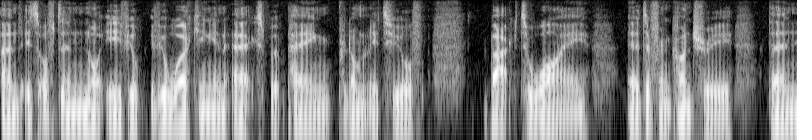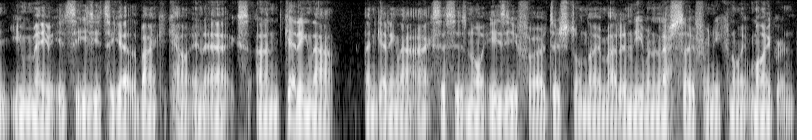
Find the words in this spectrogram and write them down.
and it's often not if you're if you're working in X but paying predominantly to your back to Y a different country, then you may it's easy to get the bank account in X, and getting that and getting that access is not easy for a digital nomad and even less so for an economic migrant.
